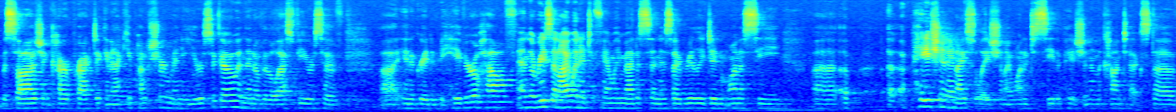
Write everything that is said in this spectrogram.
massage and chiropractic and acupuncture many years ago, and then over the last few years have uh, integrated behavioral health. And the reason I went into family medicine is I really didn't want to see uh, a, a patient in isolation. I wanted to see the patient in the context of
